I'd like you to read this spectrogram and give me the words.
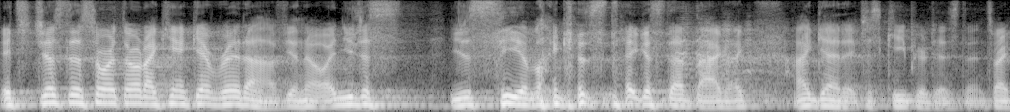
It's just a sore throat I can't get rid of, you know. And you just you just see them like just take a step back, like I get it. Just keep your distance, right?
